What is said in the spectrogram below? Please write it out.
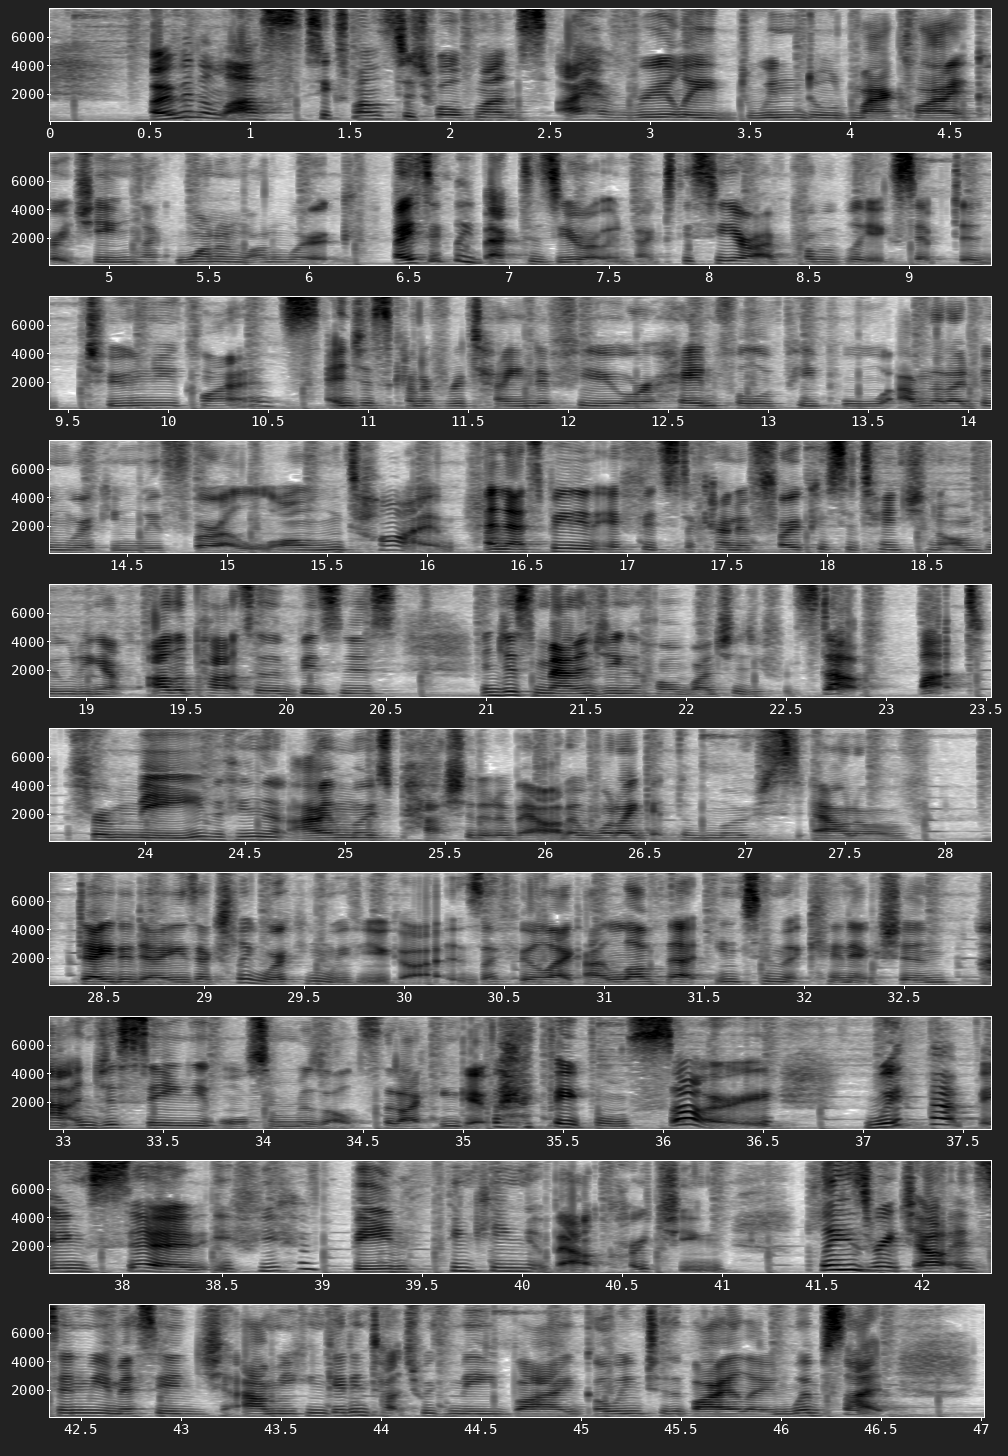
over the last six months to 12 months, I have really dwindled my client coaching, like one-on-one -on -one work, basically back to zero. In fact, this year I've probably accepted two new clients and just kind of retained a few or a handful of people um, that I'd been working with for a long time. And that's been in efforts to kind of focus attention on building up other parts of the business and just managing a whole bunch of different stuff. But for me, the thing that I'm most passionate about and what I get the most out of day to day is actually working with you guys. I feel like I love that intimate connection uh, and just seeing the awesome results that I can get with people. So with that being said, if you have been thinking about coaching, please reach out and send me a message. Um, you can get in touch with me by going to the Biolayne website.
